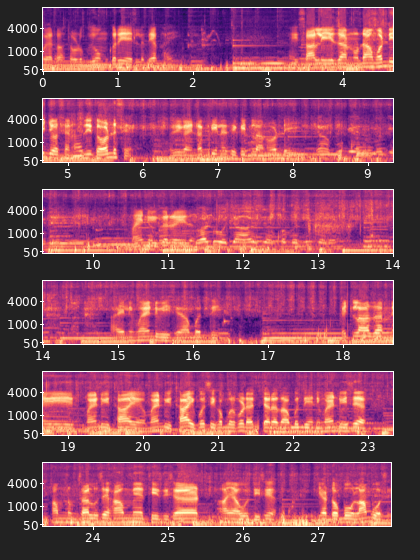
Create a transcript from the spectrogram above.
હવે થોડુંક ઝૂમ કરીએ એટલે દેખાય. એ સાલી હજારનું ડામ અડી ગયો છે ને હજી તો અડશે. હજી કાંઈ નક્કી નથી કેટલાનું અડે માંડવી કરે છે. આ એની માંડવી છે આ બધી. કેટલા હજારની માંડવી થાય માંડવી થાય પછી ખબર પડે. અત્યારે તો આ બધી એની માંડવી છે. આમનું ચાલુ છે સામેથી શેઠ અહીંયા સુધી છે. એટો બહુ લાંબો છે.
